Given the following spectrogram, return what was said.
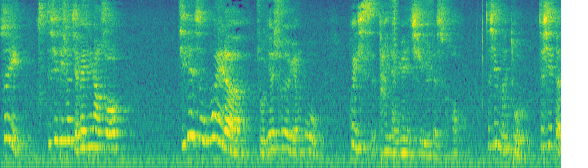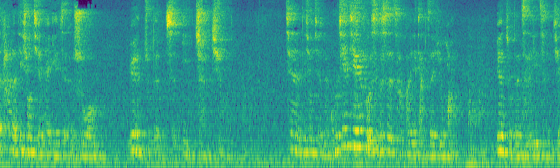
所以这些弟兄姐妹听到说，即便是为了主耶稣的缘故会死，他依然愿意去的时候，这些门徒、这些的他的弟兄姐妹也只能说，愿主的旨意成就。亲爱的弟兄姐妹，我们今天基督徒是不是常常也讲这句话？愿主的旨意成就。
